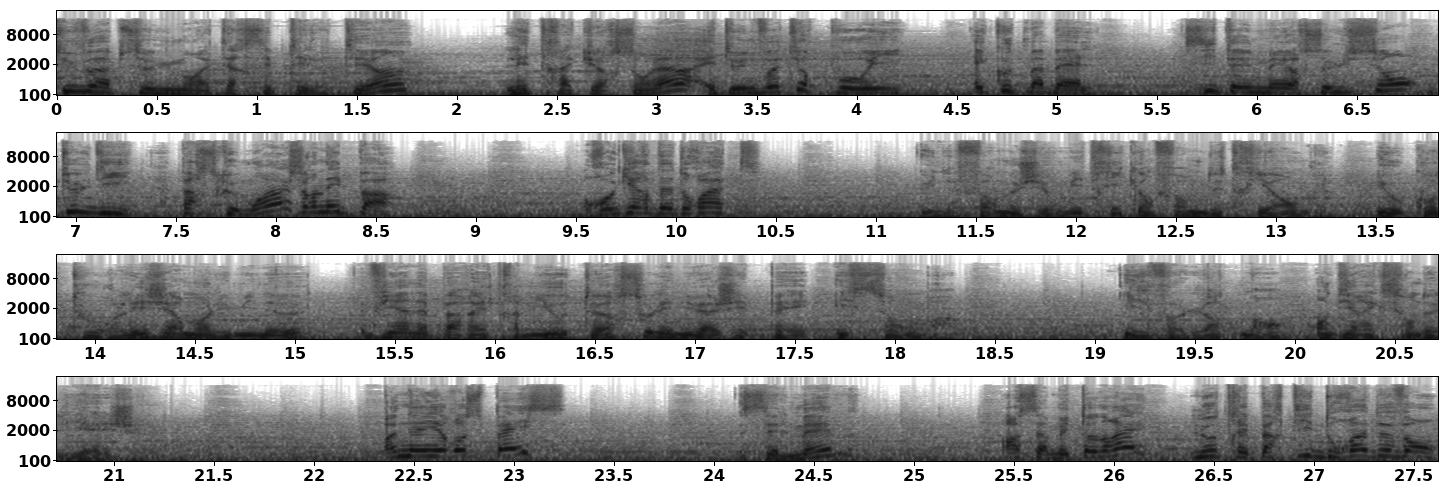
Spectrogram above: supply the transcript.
Tu veux absolument intercepter le T1 Les trackers sont là et t'as une voiture pourrie. Écoute ma belle, si t'as une meilleure solution, tu le dis, parce que moi j'en ai pas. Regarde à droite. Une forme géométrique en forme de triangle et au contour légèrement lumineux vient d'apparaître à mi-hauteur sous les nuages épais et sombres. Il vole lentement en direction de Liège. Un aérospace? C'est le même? Ah, ça m'étonnerait L'autre est parti droit devant.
